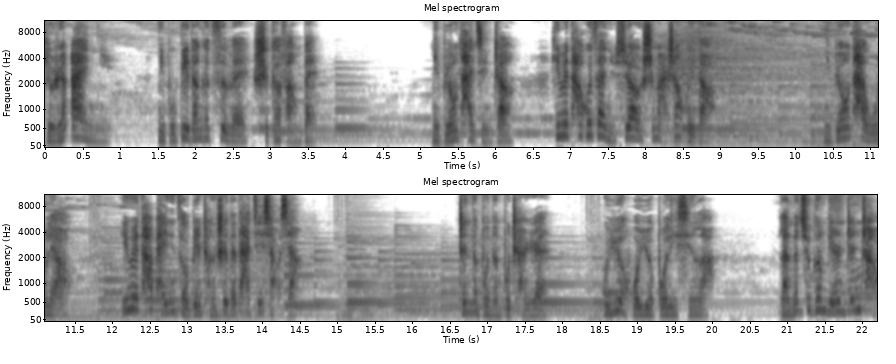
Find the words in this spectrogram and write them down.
有人爱你，你不必当个刺猬，时刻防备。你不用太紧张，因为他会在你需要时马上回到。你不用太无聊，因为他陪你走遍城市的大街小巷。真的不能不承认，我越活越玻璃心了，懒得去跟别人争吵，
